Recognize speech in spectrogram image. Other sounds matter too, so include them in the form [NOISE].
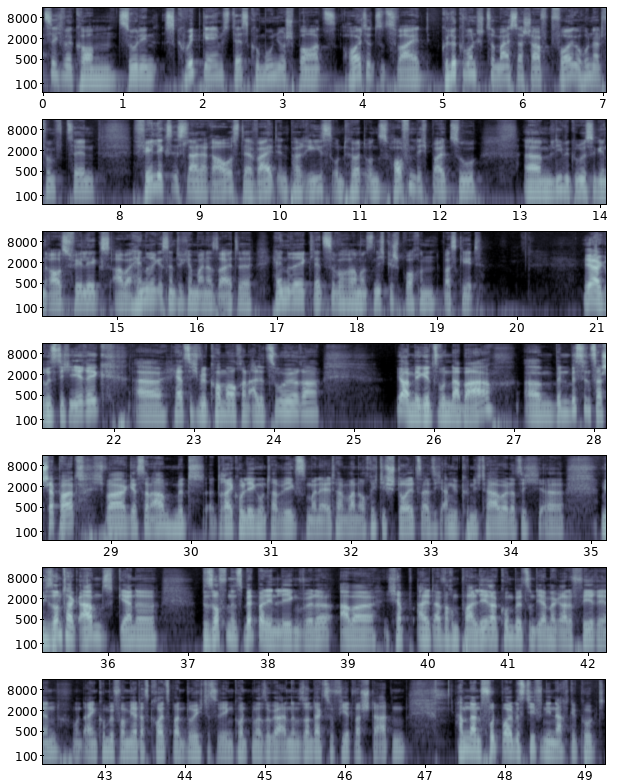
Herzlich willkommen zu den Squid Games des Communio Sports. Heute zu zweit. Glückwunsch zur Meisterschaft, Folge 115. Felix ist leider raus, der weilt in Paris und hört uns hoffentlich bald zu. Ähm, liebe Grüße gehen raus, Felix. Aber Henrik ist natürlich an meiner Seite. Henrik, letzte Woche haben wir uns nicht gesprochen. Was geht? Ja, grüß dich, Erik. Äh, herzlich willkommen auch an alle Zuhörer. Ja, mir geht's wunderbar. Ähm, bin ein bisschen zerscheppert. Ich war gestern Abend mit drei Kollegen unterwegs. Meine Eltern waren auch richtig stolz, als ich angekündigt habe, dass ich äh, mich Sonntagabend gerne besoffen ins Bett bei denen legen würde. Aber ich habe halt einfach ein paar Lehrerkumpels und die haben ja gerade Ferien. Und ein Kumpel von mir hat das Kreuzband durch, deswegen konnten wir sogar an einem Sonntag zu viert was starten. Haben dann Football bis tief in die Nacht geguckt.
